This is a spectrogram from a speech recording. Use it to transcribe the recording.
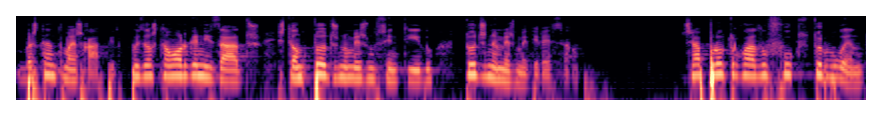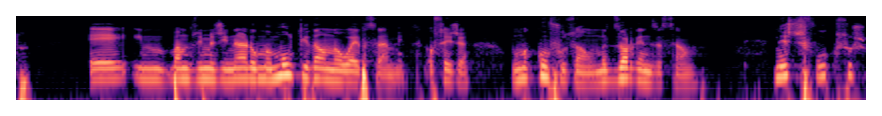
bastante mais rápido, pois eles estão organizados, estão todos no mesmo sentido, todos na mesma direção. Já por outro lado, o fluxo turbulento é, vamos imaginar, uma multidão na Web Summit, ou seja, uma confusão, uma desorganização. Nestes fluxos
